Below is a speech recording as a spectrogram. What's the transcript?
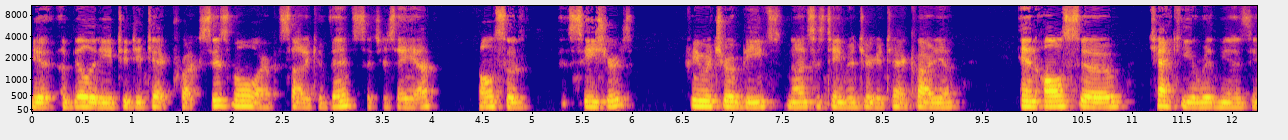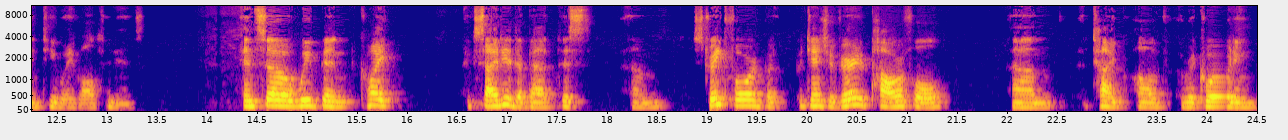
the ability to detect paroxysmal or episodic events such as AF, also seizures, premature beats, non-sustained ventricular tachycardia, and also tachyarrhythmias and T-wave alternans. And so we've been quite excited about this um, straightforward but potentially very powerful um, type of recording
